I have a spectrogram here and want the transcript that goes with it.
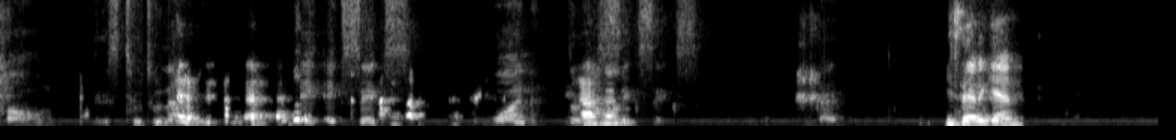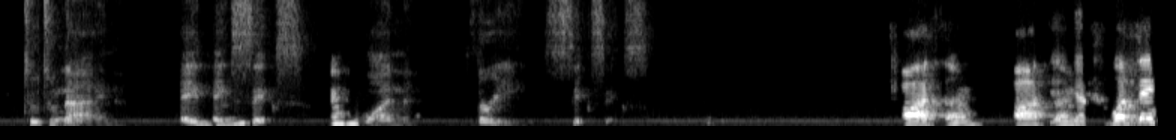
phone, it is 229 886 1366. Okay. You say it again 229 886 1366. Awesome. Awesome. Well, thank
